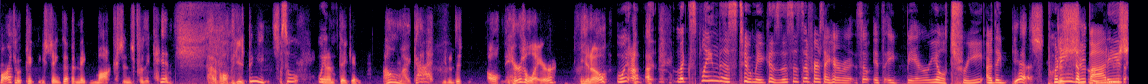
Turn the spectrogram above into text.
Martha would pick these things up and make moccasins for the kids out of all these beads. So wait, And I'm thinking, oh my God, you know, this, oh, here's a layer, you know? wait, uh, uh, explain this to me because this is the first I hear of it. So it's a burial tree. Are they Yes. putting the, Sioux bodies used-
